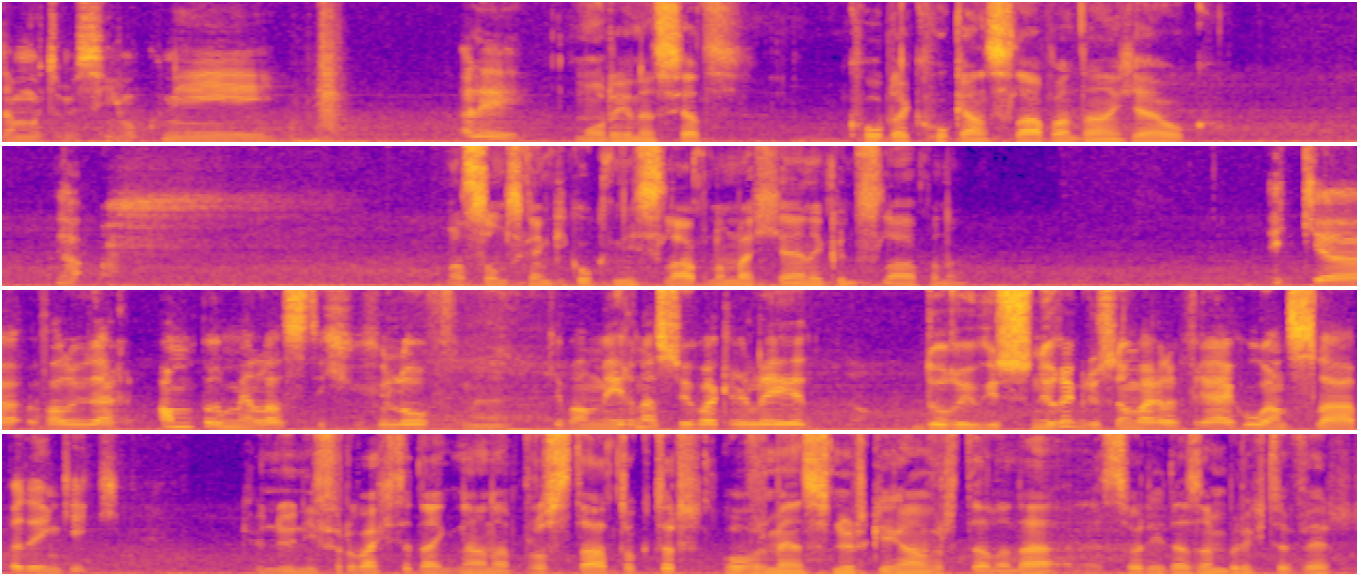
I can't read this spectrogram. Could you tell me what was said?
dan moeten we misschien ook niet... Allee, Morgen, hè, schat. Ik hoop dat ik goed kan slapen, dan jij ook. ja. Maar soms kan ik ook niet slapen omdat jij niet kunt slapen. Hè? Ik eh, val u daar amper mee lastig, geloof me. Ik heb al meer naast u wakker gelegen door uw gesnurk, dus dan waren we vrij goed aan het slapen, denk ik. Je kunt nu niet verwachten dat ik naar een prostaatdokter over mijn snurken ga vertellen. Dat, sorry, dat is een brug te ver.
